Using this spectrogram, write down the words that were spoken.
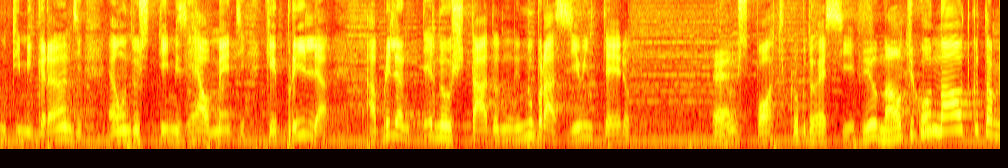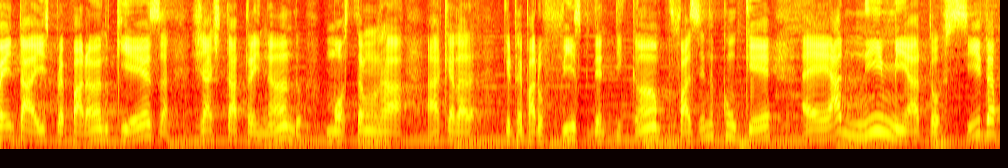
um time grande, é um dos times realmente que brilha, a brilha no estado, no Brasil inteiro. É. O Esporte Clube do Recife. E o Náutico? O Náutico também está aí se preparando, Chiesa já está treinando, mostrando já aquela, aquele preparo físico dentro de campo, fazendo com que eh, anime a torcida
